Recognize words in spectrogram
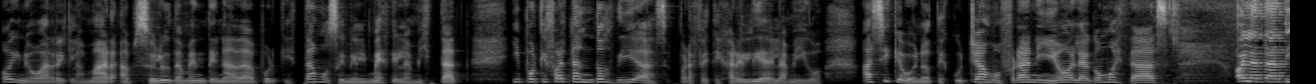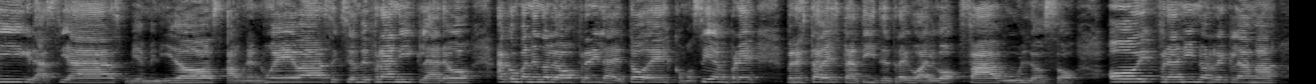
hoy no va a reclamar absolutamente nada porque estamos en el mes de la amistad y porque faltan dos días para festejar el Día del Amigo. Así que bueno, te escuchamos, Franny. Hola, ¿cómo estás? Hola Tati, gracias. Bienvenidos a una nueva sección de Franny, claro, acompañándolo Franny la de Todes, como siempre, pero esta vez Tati te traigo algo fabuloso. Hoy Franny nos reclama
